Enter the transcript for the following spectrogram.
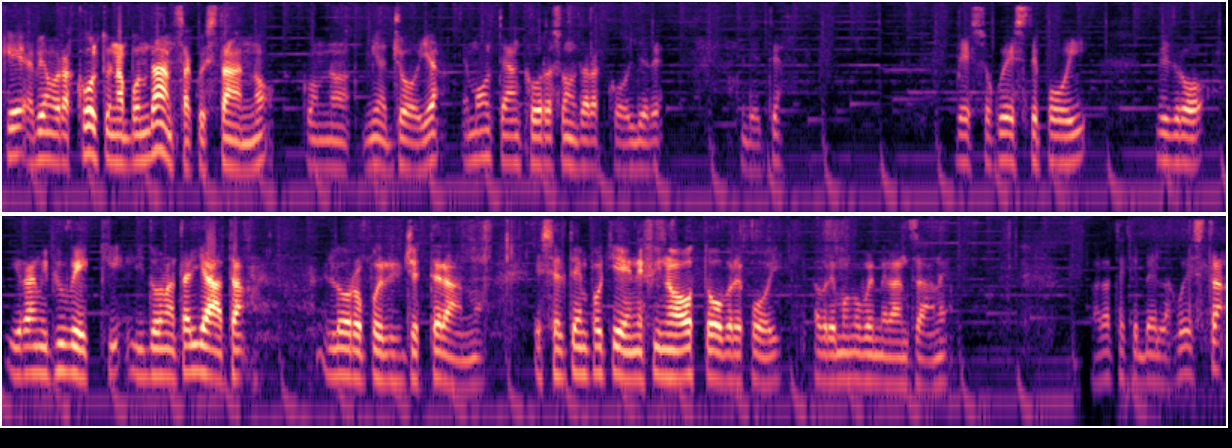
che abbiamo raccolto in abbondanza quest'anno con mia gioia e molte ancora sono da raccogliere vedete. Adesso queste poi vedrò i rami più vecchi li do una tagliata e loro poi rigetteranno. E se il tempo tiene fino a ottobre poi avremo nuove melanzane guardate che bella questa.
